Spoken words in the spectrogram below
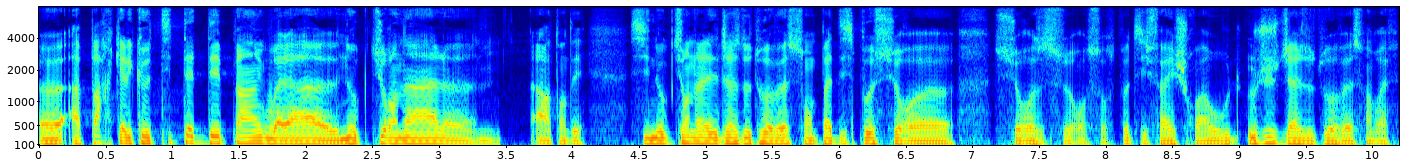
euh, à part quelques petites têtes d'épingle, voilà, euh, Nocturnal. euh, alors attendez, si Nocturnal et Jazz de Two of Us sont pas dispo sur euh, sur, sur Spotify, je crois, ou, juste Jazz de Two of Us. Enfin bref,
